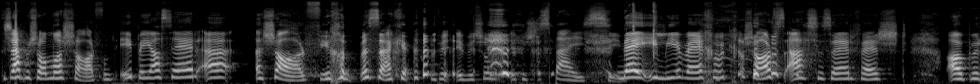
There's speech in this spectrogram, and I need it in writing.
Das ist eben schon noch scharf und ich bin ja sehr äh, ein Scharfe, könnte man sagen. Ich bin, ich bin schon, ich bin schon spicy. Nein, ich liebe eigentlich wirklich scharfes Essen sehr fest. Aber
